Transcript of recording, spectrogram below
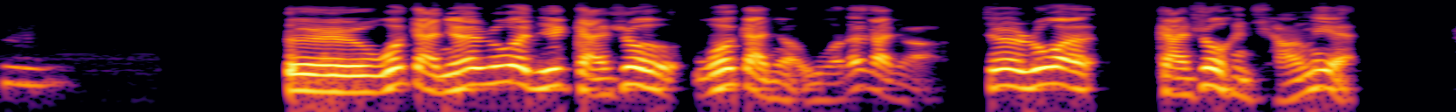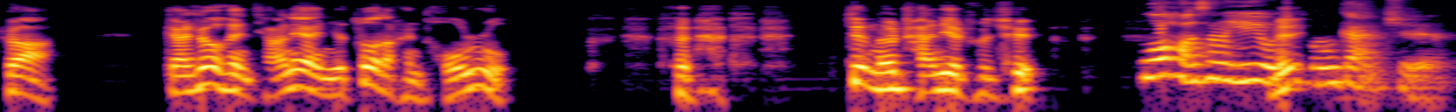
嗯。呃，我感觉如果你感受，我感觉我的感觉啊，就是如果感受很强烈，是吧？感受很强烈，你做的很投入，就能传递出去。我好像也有这种感觉。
